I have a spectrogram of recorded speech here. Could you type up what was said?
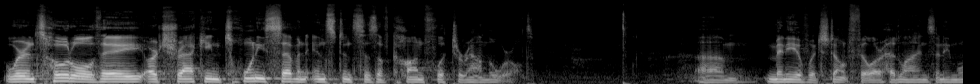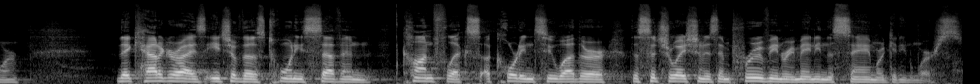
where in total they are tracking 27 instances of conflict around the world, um, many of which don't fill our headlines anymore. They categorize each of those 27 conflicts according to whether the situation is improving, remaining the same, or getting worse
